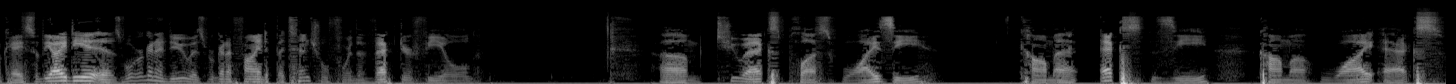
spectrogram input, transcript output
Okay, so the idea is what we're going to do is we're going to find a potential for the vector field um, 2x plus yz, comma, xz comma yx.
